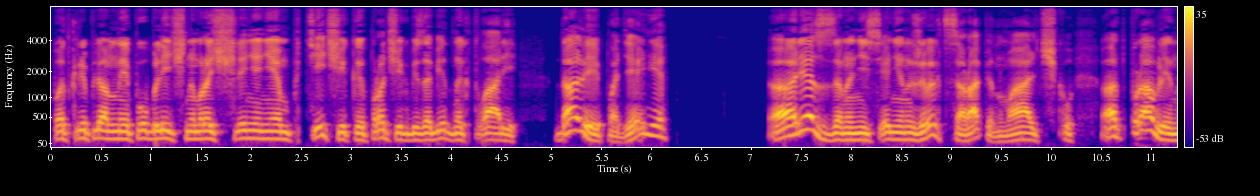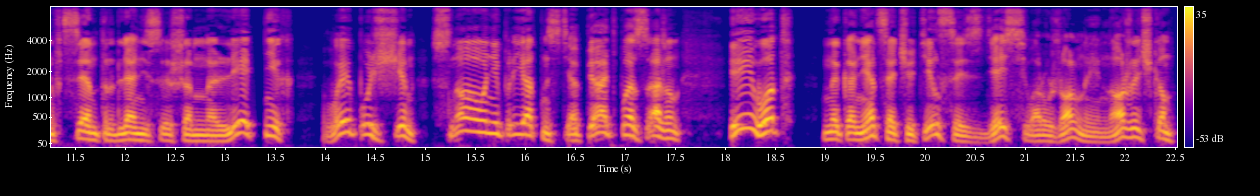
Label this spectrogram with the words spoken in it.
подкрепленные публичным расчленением птичек и прочих безобидных тварей. Далее падение, Арест за нанесение ножевых царапин мальчику отправлен в центр для несовершеннолетних, выпущен, снова неприятности, опять посажен, и вот, наконец, очутился здесь, вооруженный ножичком,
